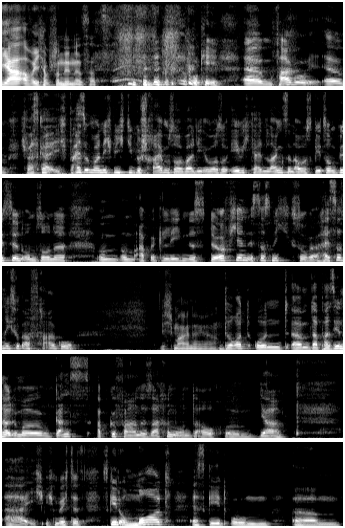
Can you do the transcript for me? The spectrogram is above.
Ja, aber ich habe schon den Ersatz. Okay, ähm, Fargo, ähm, ich weiß gar ich weiß immer nicht, wie ich die beschreiben soll, weil die immer so Ewigkeiten lang sind, aber es geht so ein bisschen um so eine, um, um abgelegenes Dörfchen, ist das nicht sogar, heißt das nicht sogar Fargo? Ich meine, ja. dort und ähm, da passieren halt immer ganz abgefahrene Sachen und auch, ähm, ja, äh, ich, ich möchte, es geht um Mord, es geht um, ähm,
